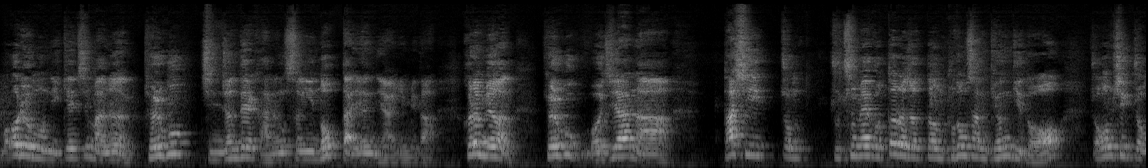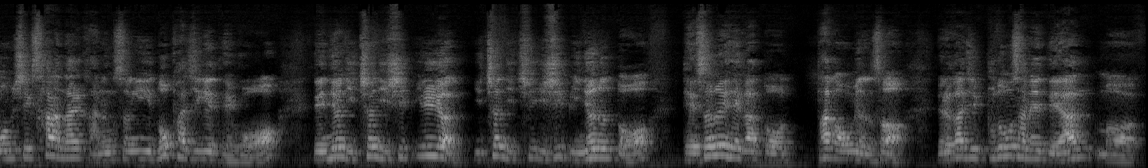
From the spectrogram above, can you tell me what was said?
뭐 어려움은 있겠지만은 결국 진전될 가능성이 높다 이런 이야기입니다. 그러면 결국 머지않아 다시 좀 주춤하고 떨어졌던 부동산 경기도 조금씩 조금씩 살아날 가능성이 높아지게 되고 내년 2021년, 2022년은 또 대선의 해가 또 다가오면서 여러 가지 부동산에 대한 뭐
